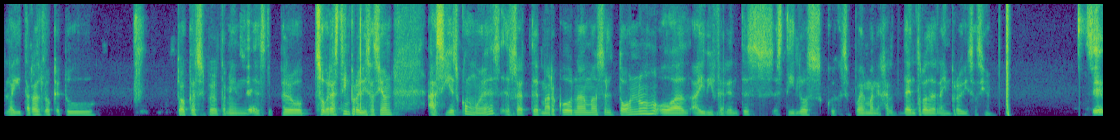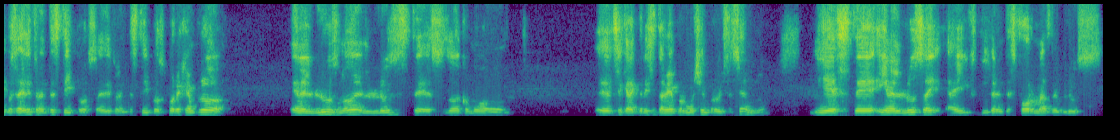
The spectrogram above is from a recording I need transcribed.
la guitarra es lo que tú tocas, pero también, este, pero sobre esta improvisación, ¿así es como es? O sea, ¿te marco nada más el tono o hay diferentes estilos que se pueden manejar dentro de la improvisación? Sí, pues hay diferentes tipos, hay diferentes tipos. Por ejemplo, en el blues, ¿no? El blues este, es como eh, se caracteriza también por mucha improvisación, ¿no? Y, este, y en el blues hay, hay diferentes formas de blues.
